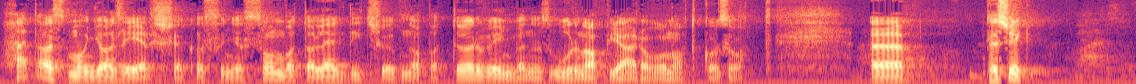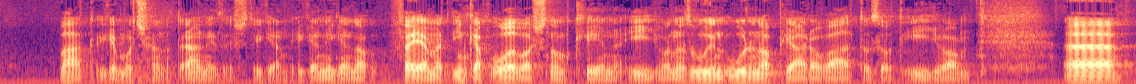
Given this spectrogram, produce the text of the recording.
Hát azt mondja az érsek, azt mondja, szombat a legdicsőbb nap a törvényben, az úr napjára vonatkozott. Tessék? Vált, igen, bocsánat, elnézést, igen, igen, igen, a fejemet inkább olvasnom kéne, így van, az úr, úr napjára változott, így van. E,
